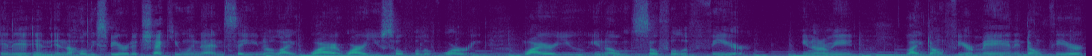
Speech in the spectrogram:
and, it, and the Holy Spirit to check you in that and say, you know, like why why are you so full of worry? Why are you you know so full of fear? You know what I mean? Like don't fear man and don't fear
